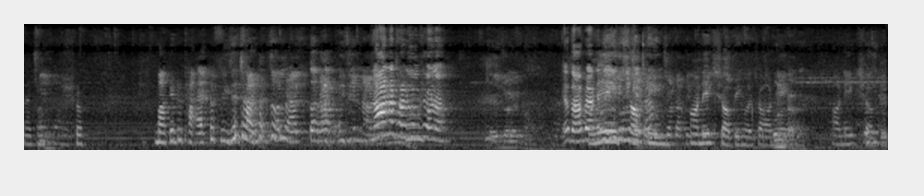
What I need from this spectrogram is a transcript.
দেখো, শো। মাকে একটু একটা ফ্রিজে ঠান্ডা জল রাখতে না। না ঠান্ডা জল খেও না। অনেক দিয়ে দিবি শপিং অনেক শপিং হচ্ছে অনেক অনেক শপিং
